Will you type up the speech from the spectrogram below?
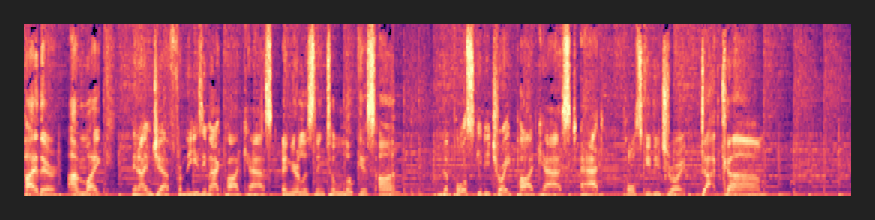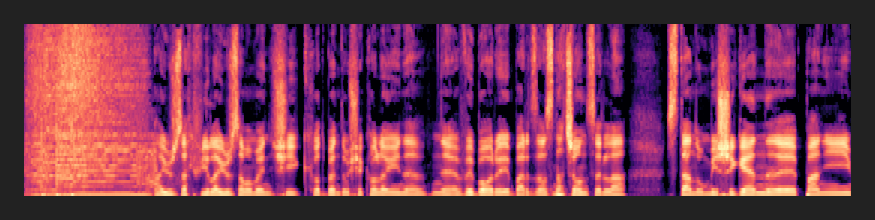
Hi there, I'm Mike, And I'm Jeff from the Easy Mac Podcast, and you're listening to Lucas on the Polski Detroit Podcast at PolskiDetroit.com. A już za chwilę, już za momencik odbędą się kolejne e, wybory, bardzo znaczące dla stanu Michigan. E, Pani e,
